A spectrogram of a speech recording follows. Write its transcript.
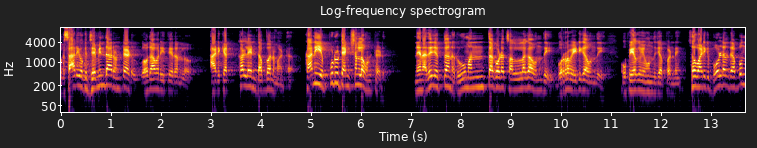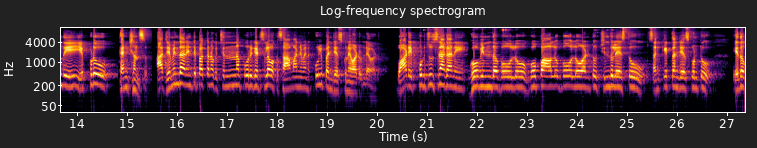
ఒకసారి ఒక జమీందారు ఉంటాడు గోదావరి తీరంలో. ఆడికి ఎక్కడ లేని డబ్బు అనమాట కానీ ఎప్పుడూ టెన్షన్లో ఉంటాడు. నేను అదే చెప్తాను రూమ్ అంతా కూడా చల్లగా ఉంది బుర్ర వెయిట్గా ఉంది. ఉపయోగం ఏముంది చెప్పండి? సో వాడికి బోల్డర్ డబ్బు ఉంది ఎప్పుడు టెన్షన్స్ ఆ జమీందార్ ఇంటి పక్కన ఒక చిన్న పూరిగెట్స్లో ఒక సామాన్యమైన కూలి పని చేసుకునేవాడు ఉండేవాడు. వాడు ఎప్పుడు చూసినా కానీ గోవింద బోలు గోపాలు బోలు అంటూ చిందులేస్తూ సంకీర్తన చేసుకుంటూ ఏదో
